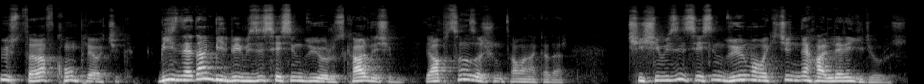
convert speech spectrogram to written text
Üst taraf komple açık. Biz neden birbirimizin sesini duyuyoruz kardeşim? Yapsanıza şunu tavana kadar. Çişimizin sesini duyurmamak için ne hallere gidiyoruz.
